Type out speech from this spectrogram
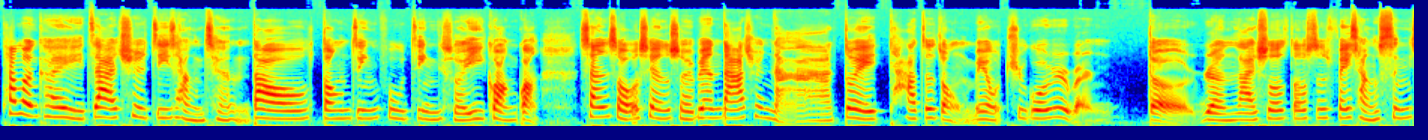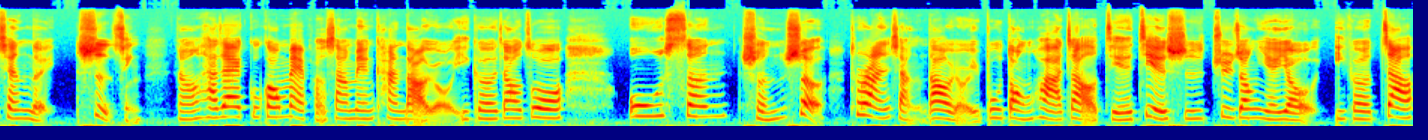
他们可以在去机场前到东京附近随意逛逛，三手线随便搭去哪，对他这种没有去过日本的人来说都是非常新鲜的事情。然后他在 Google Map 上面看到有一个叫做乌森神社，突然想到有一部动画叫《结界师》，剧中也有一个叫。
